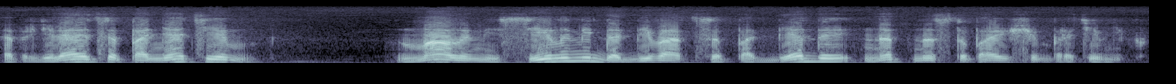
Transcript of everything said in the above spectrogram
определяется понятием малыми силами добиваться победы над наступающим противником.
